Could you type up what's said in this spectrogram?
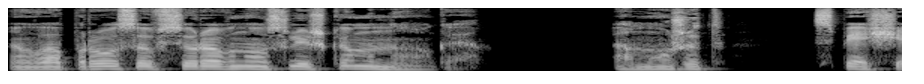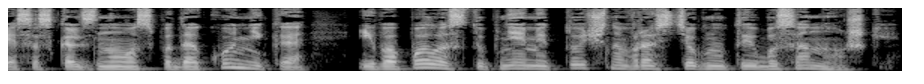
Вопросов все равно слишком много. А может, спящая соскользнула с подоконника и попала ступнями точно в расстегнутые босоножки.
